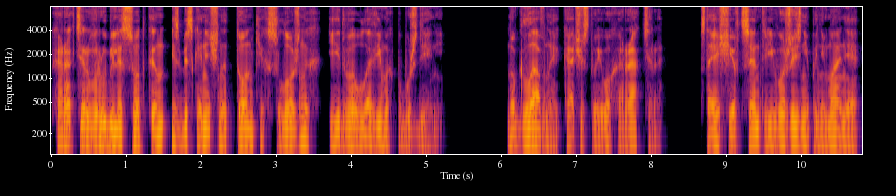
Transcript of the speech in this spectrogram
Характер Врубеля соткан из бесконечно тонких, сложных и едва уловимых побуждений. Но главное качество его характера, стоящее в центре его жизнепонимания,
